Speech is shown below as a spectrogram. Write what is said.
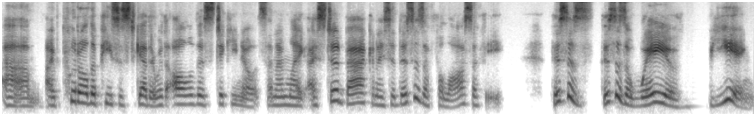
um, I put all the pieces together with all of the sticky notes. And I'm like, I stood back and I said, this is a philosophy this is this is a way of being.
